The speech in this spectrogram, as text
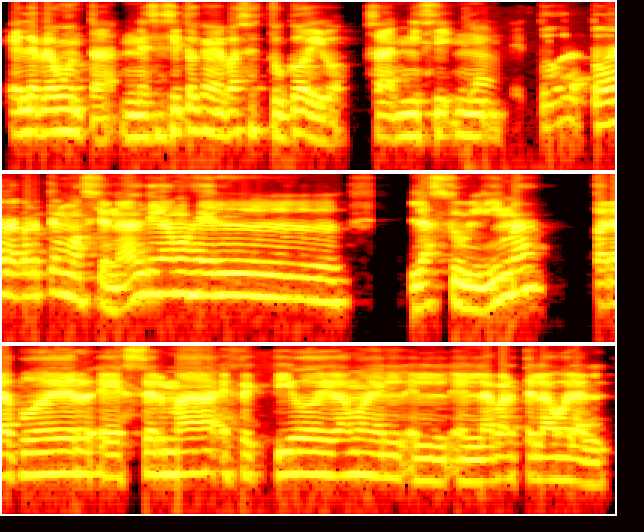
Él le pregunta, necesito que me pases tu código. O sea, ni si, toda, la parte emocional, digamos, él la sublima para poder eh, ser más efectivo, digamos, en la parte laboral.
